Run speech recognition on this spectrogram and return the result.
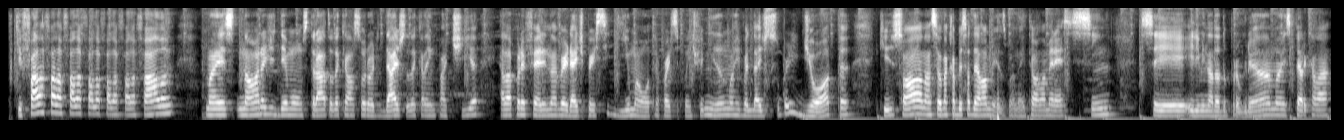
Porque fala, fala, fala, fala, fala, fala, fala, mas na hora de demonstrar toda aquela sororidade, toda aquela empatia, ela prefere, na verdade, perseguir uma outra participante feminina numa rivalidade super idiota que só nasceu na cabeça dela mesma, né? Então ela merece sim ser eliminada do programa. Espero que ela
